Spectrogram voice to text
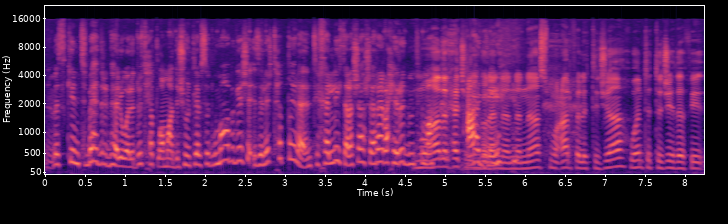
مسكين تبهدل بهالولد وتحط له ما أدري شنو تلبسه تقول ما بقى شيء. زين ليش تحطي له؟ انت خليه ترى شهر شهرين راح يرد مثل مو ما هذا الحكي اللي إن الناس مو عارفة الاتجاه وين تتجه ذا في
